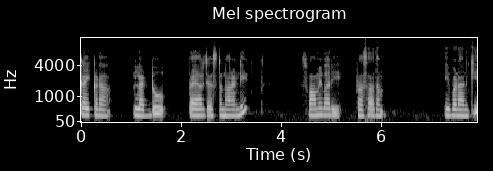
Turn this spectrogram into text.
ఇంకా ఇక్కడ లడ్డు తయారు చేస్తున్నారండి. స్వామివారి ప్రసాదం ఇవ్వడానికి.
